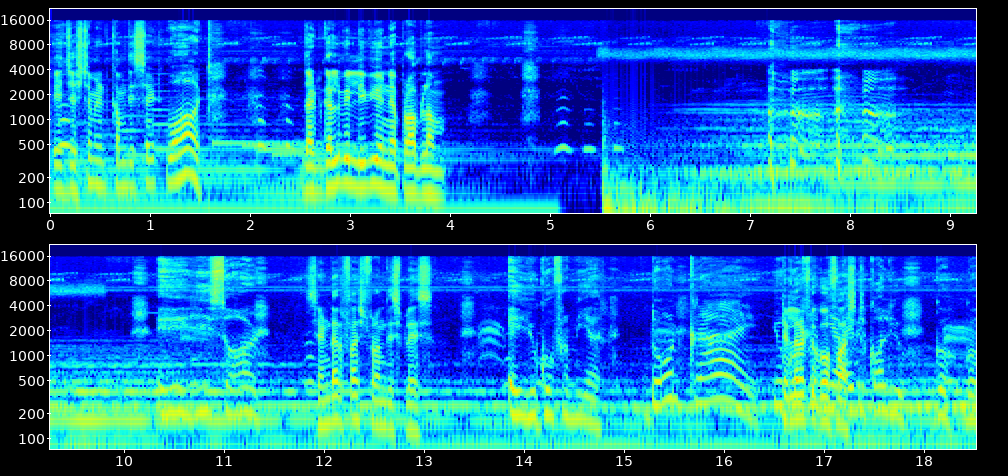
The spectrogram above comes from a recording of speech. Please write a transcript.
Hey, just a minute, come this side. What? That girl will leave you in a problem. Hey, he's sad. Send her first from this place. Hey, you go from here. Don't cry. You Tell her to go here. fast. I will call you. Go, go.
